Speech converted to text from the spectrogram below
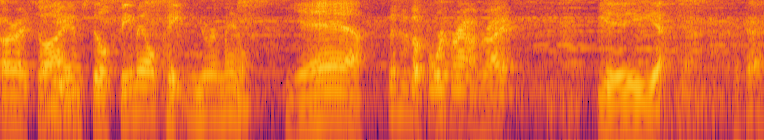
Alright, so I am still female. Peyton, you're a male. Yeah. This is the fourth round, right? Yeah, Yes. Okay.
